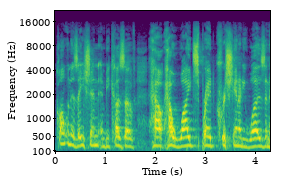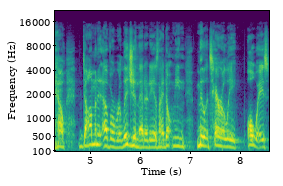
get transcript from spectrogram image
colonization and because of how, how widespread Christianity was and how dominant of a religion that it is, and I don't mean militarily always,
